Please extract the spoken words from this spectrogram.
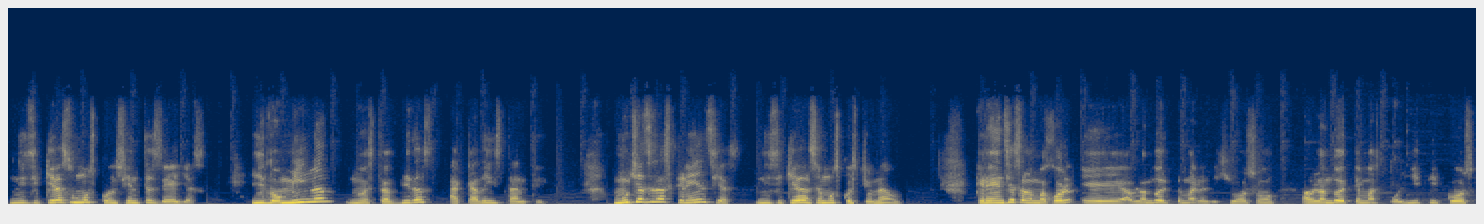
ni siquiera somos conscientes de ellas y dominan nuestras vidas a cada instante. Muchas de las creencias ni siquiera las hemos cuestionado. Creencias a lo mejor eh, hablando del tema religioso, hablando de temas políticos,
